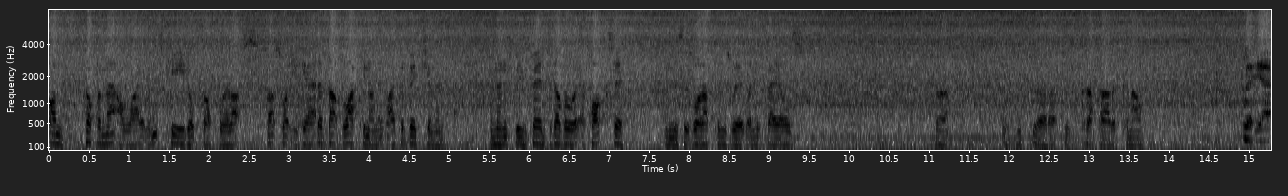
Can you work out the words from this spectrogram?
on proper metal like when it's keyed up properly that's that's what you get. Had that blacking on it like a bitumen and then it's been painted over with epoxy and this is what happens with it when it fails. But, oh, that's just crap out of canal. But yeah,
